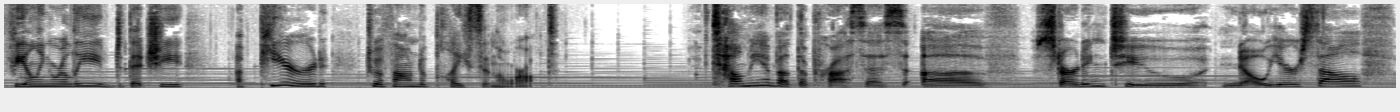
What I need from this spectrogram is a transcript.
feeling relieved that she appeared to have found a place in the world. Tell me about the process of starting to know yourself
